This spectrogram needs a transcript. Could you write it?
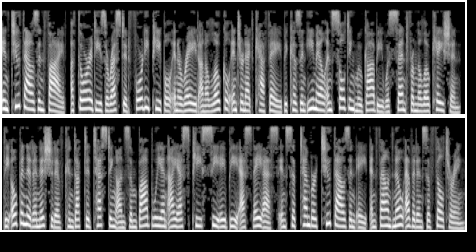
In 2005, authorities arrested 40 people in a raid on a local internet cafe because an email insulting Mugabe was sent from the location. The OpenNet initiative conducted testing on Zimbabwean ISP CABSAS in September 2008 and found no evidence of filtering.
